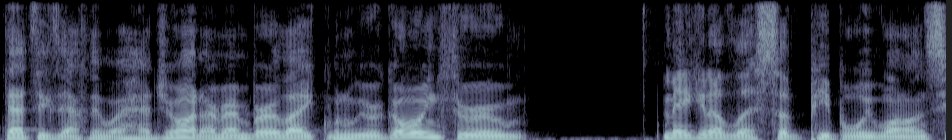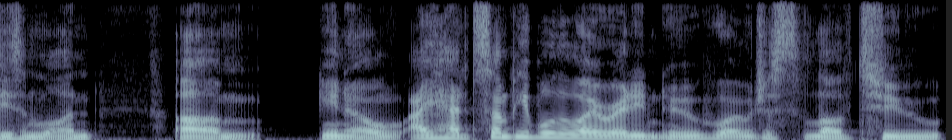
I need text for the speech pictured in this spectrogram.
that's exactly what I had you on. I remember like when we were going through making a list of people we want on season one. Um, you know, I had some people who I already knew who I would just love to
